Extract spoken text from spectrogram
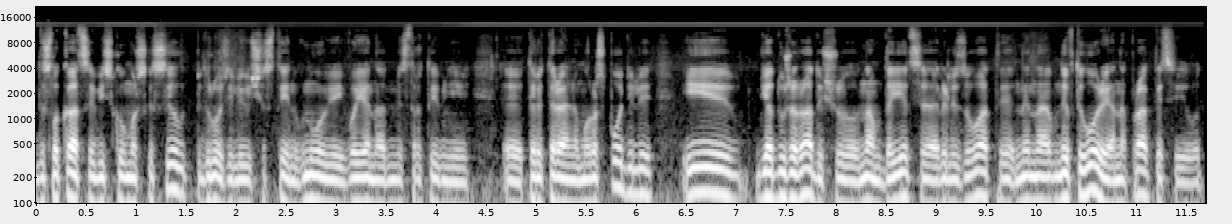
дислокації військово-морських сил, підрозділів і частин в новій воєнно-адміністративній е, територіальному розподілі. І я дуже радий, що нам вдається реалізувати не на не в теорії, а на практиці, от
